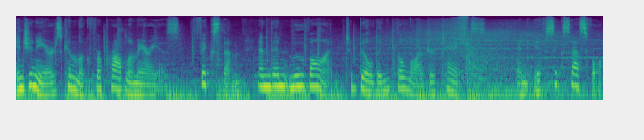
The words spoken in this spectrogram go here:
engineers can look for problem areas, fix them, and then move on to building the larger tanks and if successful,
